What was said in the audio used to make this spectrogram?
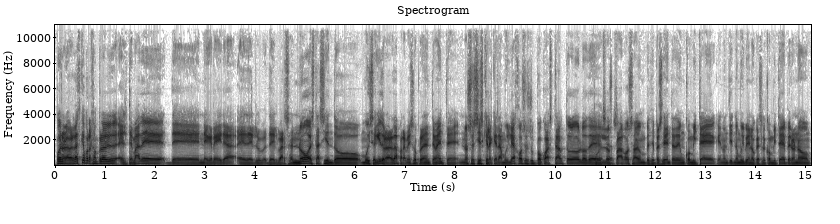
Bueno, la verdad es que, por ejemplo, el, tema de, Negreira eh, del, Barça no está siendo muy seguido, la verdad, para mí sorprendentemente. ¿eh? No sé si es que le queda muy lejos, es un poco abstracto lo de los pagos a un vicepresidente de un comité, que no entiende muy bien lo que es el comité, pero no,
